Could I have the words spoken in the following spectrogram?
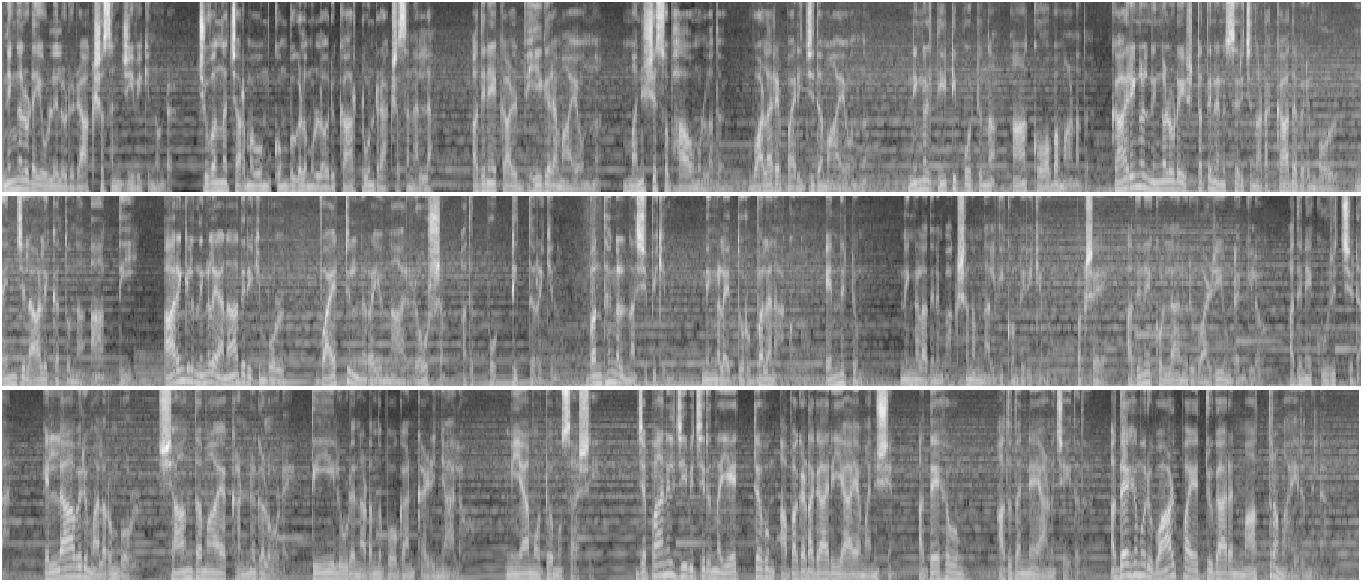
നിങ്ങളുടെ ഉള്ളിൽ ഒരു രാക്ഷസൻ ജീവിക്കുന്നുണ്ട്. ചുവന്ന ചർമ്മവും കൊമ്പുകളുമുള്ള ഒരു കാർട്ടൂൺ രാക്ഷസനല്ല. അതിനേക്കാൾ ഭീകരമായ ഒന്ന് മനുഷ്യ സ്വഭാവമുള്ളത് വളരെ പരിചിതമായ ഒന്ന്. നിങ്ങൾ തീറ്റിപ്പോറ്റുന്ന ആ കോപമാണത്. കാര്യങ്ങൾ നിങ്ങളുടെ ഇഷ്ടത്തിനനുസരിച്ച് നടക്കാതെ വരുമ്പോൾ നെഞ്ചിലാളിക്കത്തുന്ന ആ തീ. ആരെങ്കിലും നിങ്ങളെ അനാദരിക്കുമ്പോൾ വയറ്റിൽ നിറയുന്ന ആ രോഷം അത് പൊട്ടിത്തെറിക്കുന്നു. ബന്ധങ്ങൾ നശിപ്പിക്കുന്നു. നിങ്ങളെ ദുർബലനാക്കുന്നു. എന്നിട്ടും നിങ്ങൾ അതിന് ഭക്ഷണം നൽകിക്കൊണ്ടിരിക്കുന്നു. പക്ഷേ അതിനെ കൊല്ലാൻ ഒരു വഴിയുണ്ടെങ്കിലോ? അതിനെ കുരിച്ചിടാൻ. എല്ലാവരും അലറുമ്പോൾ ശാന്തമായ കണ്ണുകളോടെ തീയിലൂടെ നടന്നു പോകാൻ കഴിഞ്ഞാലോ? മിയാമോട്ടോ മുസാഷി. ജപ്പാനിൽ ജീവിച്ചിരുന്ന ഏറ്റവും അപകടകാരിയായ മനുഷ്യൻ അദ്ദേഹവും അതുതന്നെയാണ് ചെയ്തത്. അദ്ദേഹം ഒരു വാൾപയറ്റുകാരൻ മാത്രമായിരുന്നില്ല.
